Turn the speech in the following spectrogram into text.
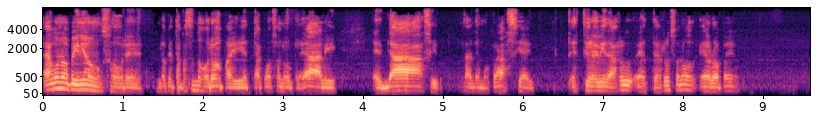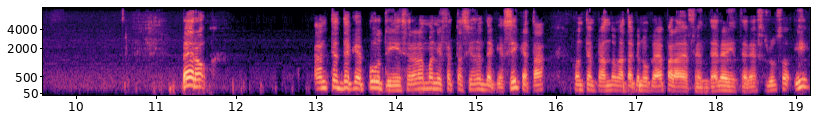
Hago una opinión sobre lo que está pasando en Europa y esta cosa nuclear y el gas y la democracia y estilo de vida ru- este, ruso, no, europeo. Pero antes de que Putin hiciera las manifestaciones de que sí que está contemplando un ataque nuclear para defender el interés ruso y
